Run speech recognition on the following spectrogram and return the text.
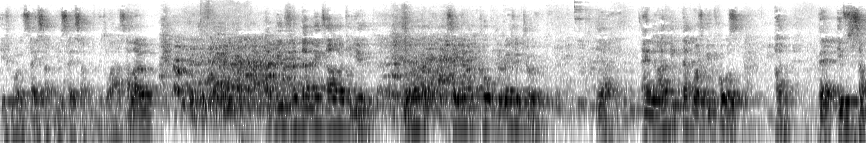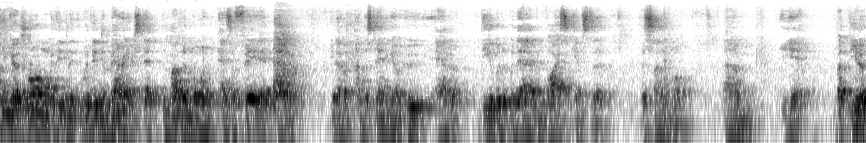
if you want to say something, you say something to the glass. Hello. that means that means hello to you. You know? So you don't talk directly to her. Yeah, and I think that was because of, that if something goes wrong within the, within the marriage, that the mother-in-law has a fair, um, you know, understanding of who how to deal with it without having bias against the, the son-in-law. Um, yeah, but you know,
